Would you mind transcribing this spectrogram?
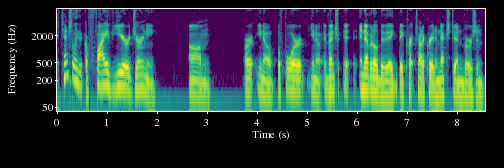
potentially like a five year journey. Um, or you know before you know eventually inevitably they, they cr- try to create a next gen version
